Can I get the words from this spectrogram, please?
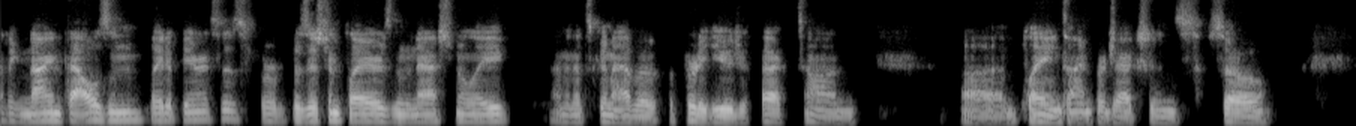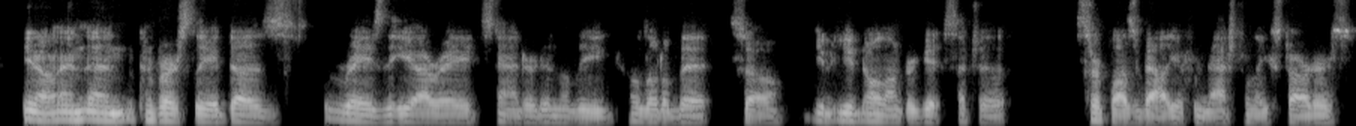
I think nine thousand plate appearances for position players in the National League. I mean, that's going to have a, a, pretty huge effect on uh, playing time projections. So, you know, and then conversely, it does raise the ERA standard in the league a little bit. So you you no longer get such a surplus value from National League starters.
